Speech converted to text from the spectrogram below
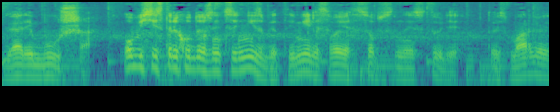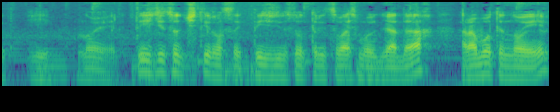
Гарри Буша. Обе сестры художницы Низбет имели свои собственные студии, то есть Маргарет и Ноэль. В 1914-1938 годах работы Ноэль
